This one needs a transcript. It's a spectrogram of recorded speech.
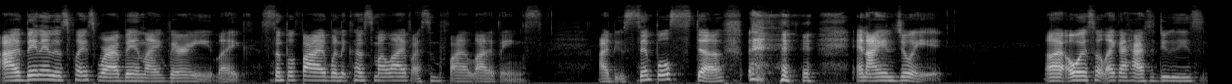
I've been in this place where I've been like very like simplified when it comes to my life. I simplify a lot of things. I do simple stuff and I enjoy it. I always felt like I had to do these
